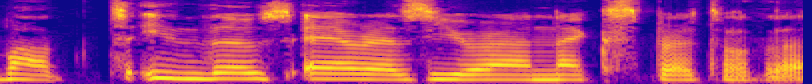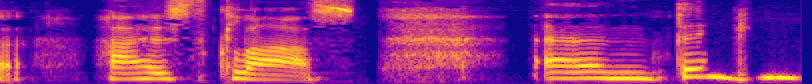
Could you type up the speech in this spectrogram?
But in those areas, you are an expert of the highest class. And thank you.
